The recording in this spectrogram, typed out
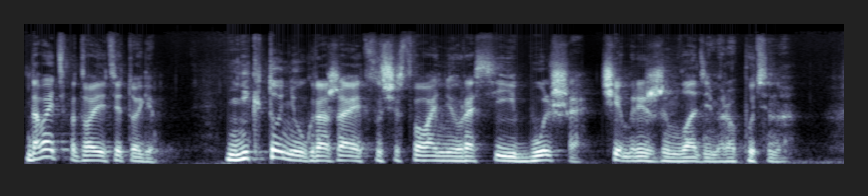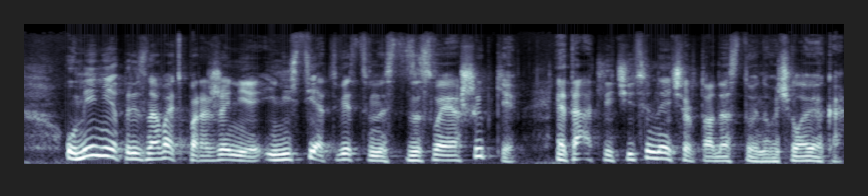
Давайте подводить итоги. Никто не угрожает существованию России больше, чем режим Владимира Путина. Умение признавать поражение и нести ответственность за свои ошибки – это отличительная черта достойного человека.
